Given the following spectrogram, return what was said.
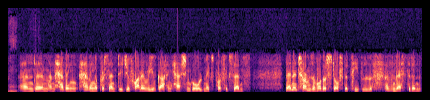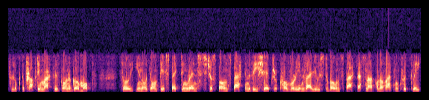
Mm. And um, and having having a percentage of whatever you've got in cash and gold makes perfect sense. Then, in terms of other stuff that people have invested in, look, the property market is going to come up. So, you know, don't be expecting rents to just bounce back in a V shaped recovery and values to bounce back. That's not going to happen quickly.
